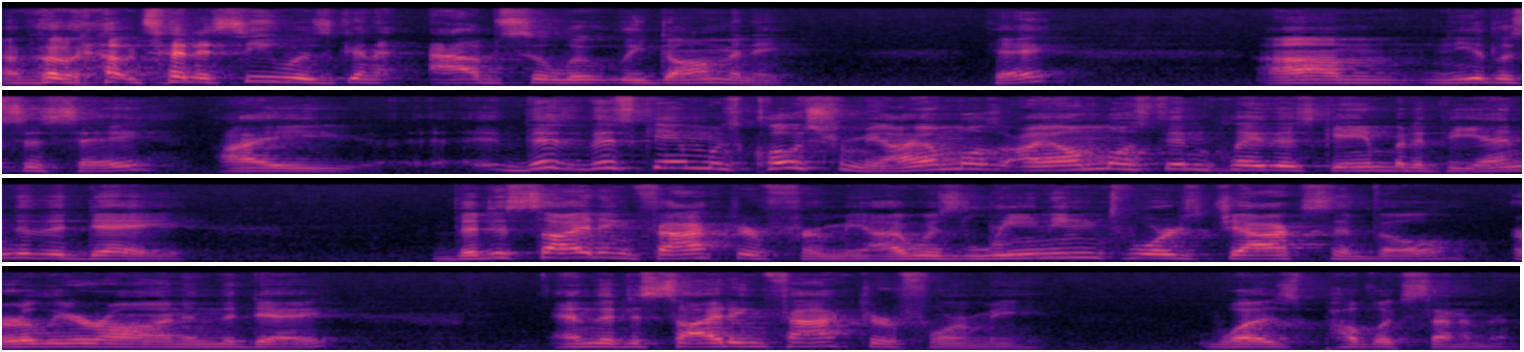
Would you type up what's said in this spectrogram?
about how Tennessee was going to absolutely dominate. Okay, um, needless to say, I this this game was close for me. I almost I almost didn't play this game, but at the end of the day, the deciding factor for me, I was leaning towards Jacksonville earlier on in the day, and the deciding factor for me was public sentiment.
